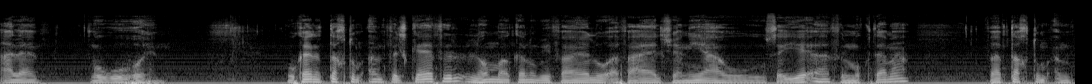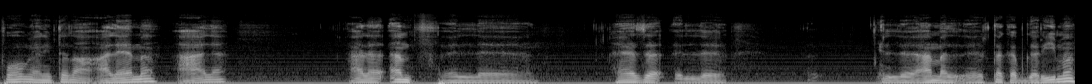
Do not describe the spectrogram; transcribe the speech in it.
على وجوههم. وكانت تخطم أنف الكافر اللي هم كانوا بيفعلوا أفعال شنيعة وسيئة في المجتمع. فبتخطم أنفهم يعني بتضع علامة على على أنف هذا ال اللي عمل ارتكب جريمة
